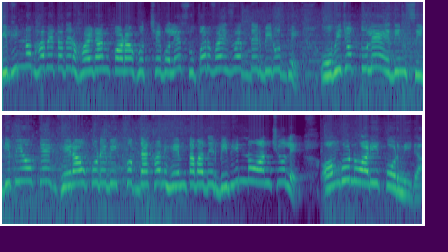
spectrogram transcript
বিভিন্নভাবে তাদের হয়রান করা হচ্ছে বলে সুপারভাইজারদের বিরুদ্ধে অভিযোগ তুলে এদিন সিডিপিওকে ঘেরাও করে বিক্ষোভ দেখান হেমতাবাদের বিভিন্ন অঞ্চলের অঙ্গনওয়াড়ি কর্মীরা।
